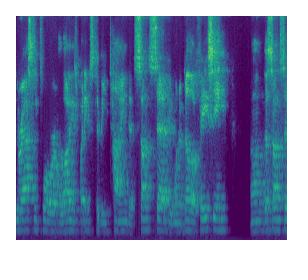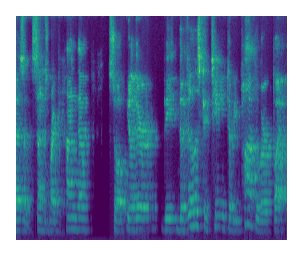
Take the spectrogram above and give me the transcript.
they're asking for a lot of these weddings to be timed at sunset. They want a villa facing um, the sunset, so the sun is right behind them. So you know, they're the the villas continue to be popular, but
